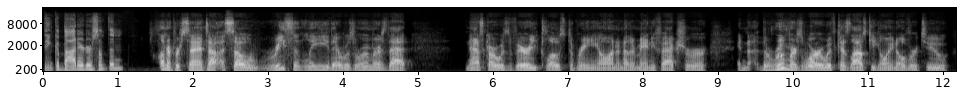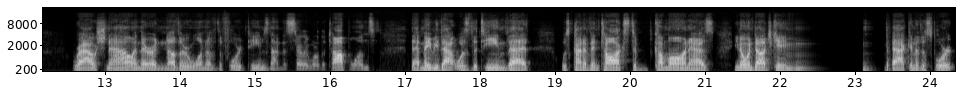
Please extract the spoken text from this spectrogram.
think about it or something? Hundred percent. Uh, so recently, there was rumors that NASCAR was very close to bringing on another manufacturer, and the rumors were with Keselowski going over to Roush now, and they're another one of the Ford teams, not necessarily one of the top ones. That maybe that was the team that was kind of in talks to come on as you know when Dodge came back into the sport,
